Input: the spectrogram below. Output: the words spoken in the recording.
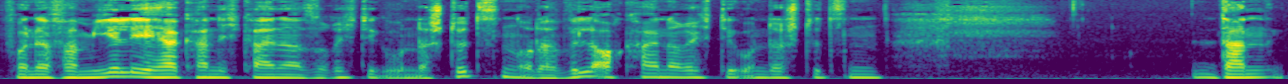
Von der Familie her kann dich keiner so richtig unterstützen oder will auch keiner richtig unterstützen. Dann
